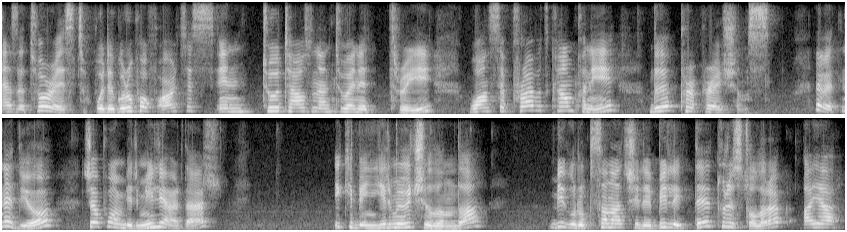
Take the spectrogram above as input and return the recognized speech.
as a tourist with a group of artists in 2023 wants a private company the preparations. Evet ne diyor? Japon bir milyarder 2023 yılında bir grup sanatçı ile birlikte turist olarak Ay'a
